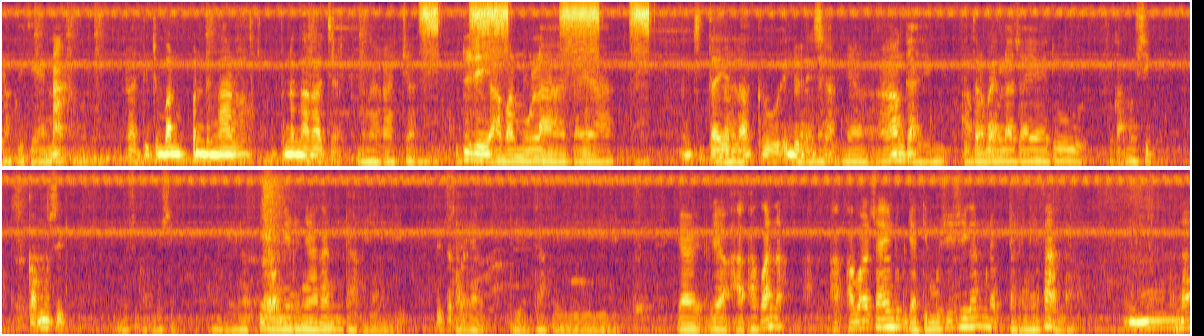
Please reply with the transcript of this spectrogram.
lagu ini enak. Berarti cuma pendengar pendengar aja. Dengar aja. Itu sih awal mula saya mencintai lagu Indonesia. maksudnya. Ah, enggak sih. Peter awal mula saya itu suka musik. Suka musik? Suka musik. Pionirnya kan dari Peter saya ya ya ya aku kan awal saya untuk menjadi musisi kan dari Nirvana. Hmm, karena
